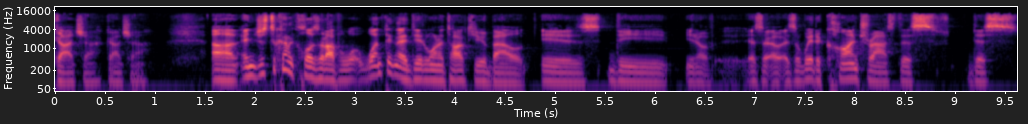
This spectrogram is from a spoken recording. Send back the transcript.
Gotcha, gotcha. Uh, and just to kind of close it off, one thing I did want to talk to you about is the you know as a as a way to contrast this this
